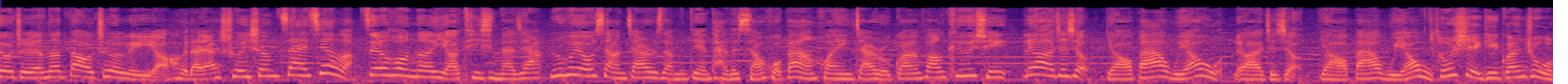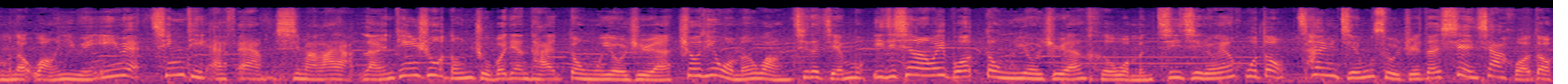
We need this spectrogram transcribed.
幼稚园呢到这里也要和大家说一声再见了。最后呢，也要提醒大家，如果有想加入咱们电台的小伙伴，欢迎加入官方 QQ 群六二九九幺八五幺五六二九九幺八五幺五。同时也可以关注我们的网易云音乐、蜻蜓 FM、喜马拉雅、懒人听书等主播电台“动物幼稚园”，收听我们往期的节目，以及新浪微博“动物幼稚园”和我们积极留言互动，参与节目组织的线下活动，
